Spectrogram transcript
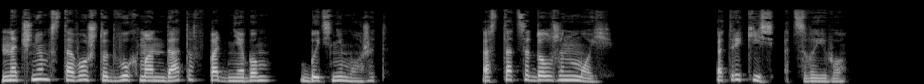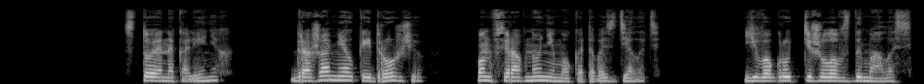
Начнем с того, что двух мандатов под небом быть не может. Остаться должен мой. Отрекись от своего. Стоя на коленях, дрожа мелкой дрожью, он все равно не мог этого сделать. Его грудь тяжело вздымалась.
